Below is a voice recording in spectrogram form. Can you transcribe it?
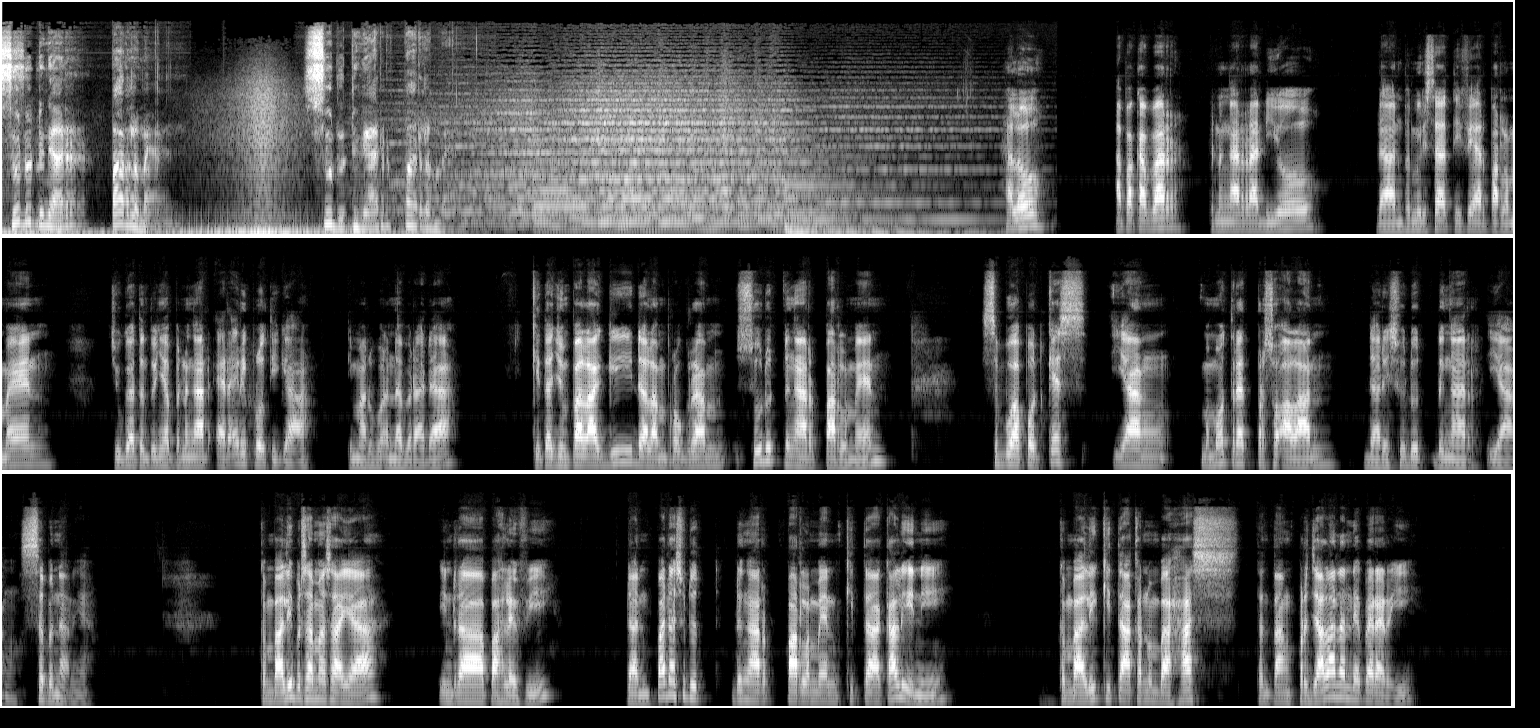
Sudut Dengar Parlemen. Sudut Dengar Parlemen. Halo, apa kabar pendengar radio dan pemirsa TVR Parlemen, juga tentunya pendengar RRI Pro 3 di mana pun Anda berada. Kita jumpa lagi dalam program Sudut Dengar Parlemen, sebuah podcast yang memotret persoalan dari sudut dengar yang sebenarnya. Kembali bersama saya, Indra Pahlevi, dan pada sudut dengar parlemen kita kali ini, kembali kita akan membahas tentang perjalanan DPR RI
